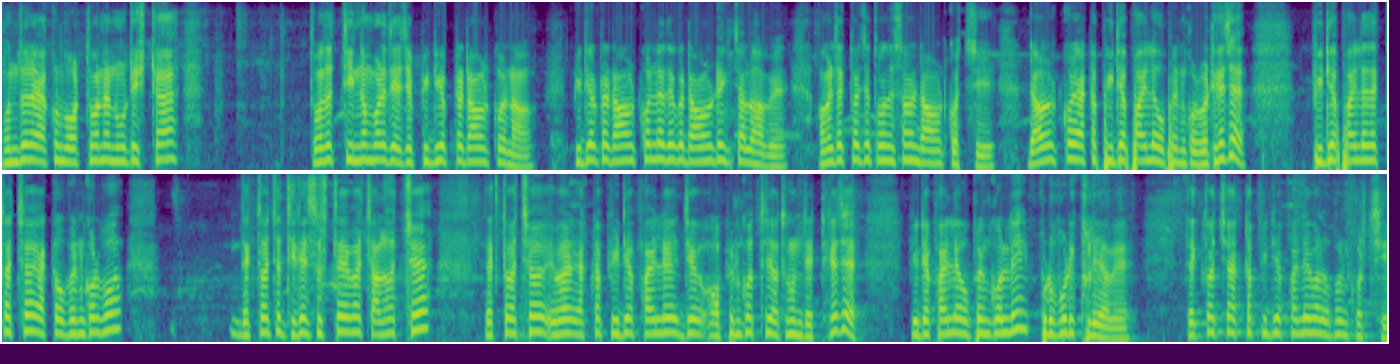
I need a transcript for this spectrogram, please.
বন্ধুরা, এখন বর্তমানে নোটিশটা তোমাদের তিন নম্বরে দিয়েছে, পিডিএফটা ডাউনলোড করে নাও। পিডিএফটা ডাউনলোড করলে দেখবে ডাউনলোডিং চালু হবে। আমি দেখতে পাচ্ছি তোমাদের সামনে ডাউনলোড করছি। ডাউনলোড করে একটা পিডিএফ ফাইলে ওপেন করব, ঠিক আছে? পিডিএফ ফাইলে দেখতে পাচ্ছ, একটা ওপেন করব। দেখতে পাচ্ছ, ধীরে সুস্থে এবার চালু হচ্ছে। দেখতে পাচ্ছ, এবার একটা পিডিএফ ফাইলে যে ওপেন করতে যতক্ষণ দেখ ঠিক আছে? পিডিএফ ফাইলে ওপেন করলেই পুরোপুরি খুলে যাবে। দেখতে পাচ্ছ, একটা পিডিএফ ফাইলে এবার ওপেন করছি।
